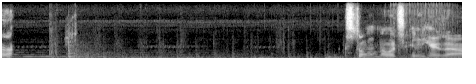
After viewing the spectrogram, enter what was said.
I still don't know what's in here though.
